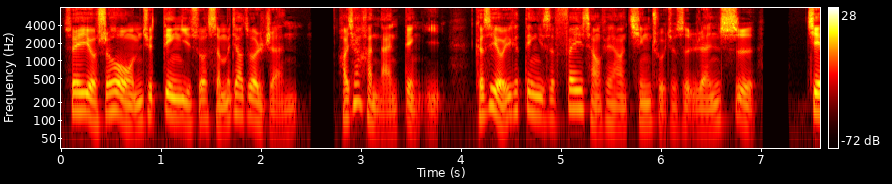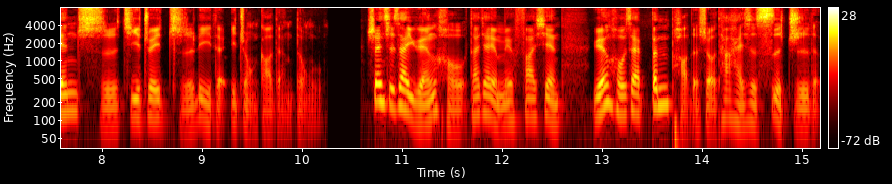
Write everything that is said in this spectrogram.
所以有时候我们去定义说什么叫做人，好像很难定义。可是有一个定义是非常非常清楚，就是人是坚持脊椎直立的一种高等动物。甚至在猿猴，大家有没有发现，猿猴在奔跑的时候，它还是四肢的，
